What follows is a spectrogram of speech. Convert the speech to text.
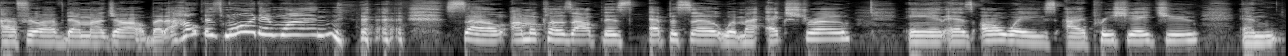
I feel I've done my job, but I hope it's more than one. so I'm going to close out this episode with my extra. And as always, I appreciate you and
